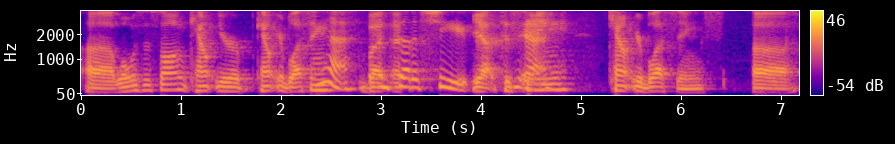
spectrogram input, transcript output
uh, what was the song? Count your count your blessings. Yeah. but instead of sheep. yeah, to sing "Count Your Blessings." Uh,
